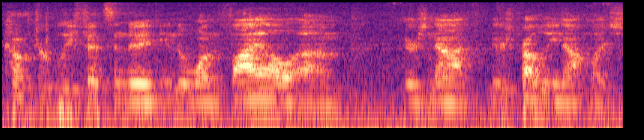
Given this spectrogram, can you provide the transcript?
comfortably fits into, into one file. Um, there's not there's probably not much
